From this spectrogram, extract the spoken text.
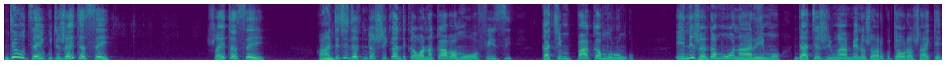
Ndiudzei kuti zvaita sei? Zvaita sei? Handiti ndati ndosvika ndikawana kava muhofisi kachimupaka murungu. Ini zvandamuona arimo ndati zvimwe hameno zvaari kutaura zvake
